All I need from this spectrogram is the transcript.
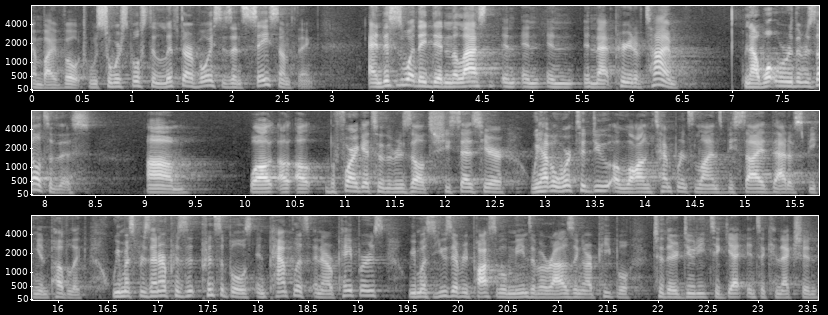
and by vote. So we're supposed to lift our voices and say something. And this is what they did in the last in, in, in, in that period of time. Now, what were the results of this? Um, well, I'll, I'll, before I get to the results, she says here, we have a work to do along temperance lines beside that of speaking in public. We must present our principles in pamphlets and our papers. We must use every possible means of arousing our people to their duty to get into connection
